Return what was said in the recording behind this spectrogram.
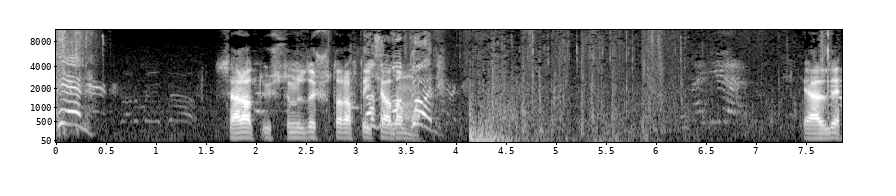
Can! Serhat üstümüzde şu tarafta iki adam var. Geldi.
